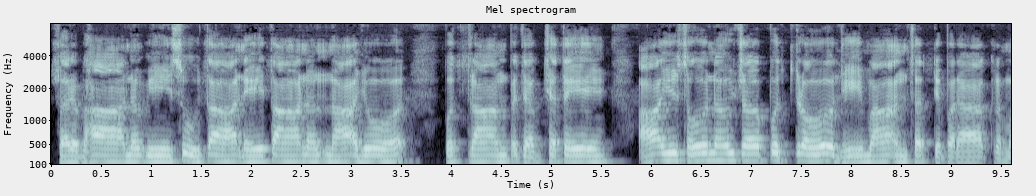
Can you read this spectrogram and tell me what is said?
सर्भान विसूता नेतान नायो पुत्रान प्रचक्षते, आयुषो नौ च पुत्रो धीमान सत्य पराक्रम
